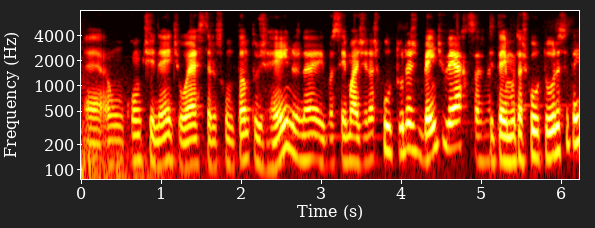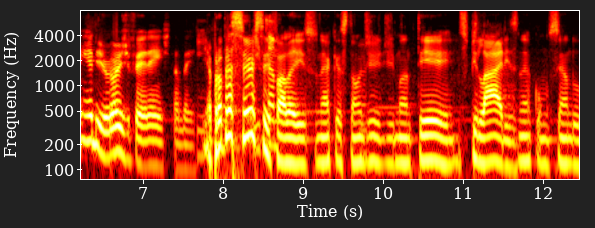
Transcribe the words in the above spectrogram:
é um continente, o Westeros, com tantos reinos, né? E você imagina as culturas bem diversas. Né? Se tem muitas culturas, você tem religiões diferentes também. E a própria Cersei tam- fala isso, né? A questão de, de manter os pilares, né? Como sendo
